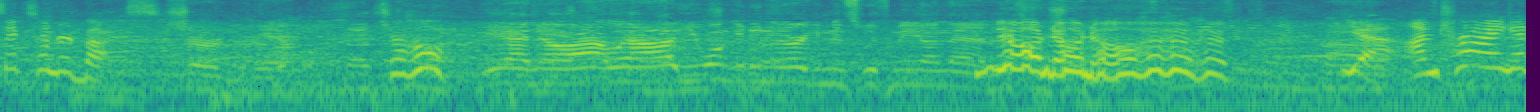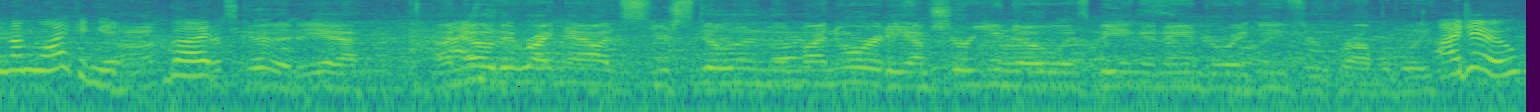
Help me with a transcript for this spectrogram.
600 bucks. Sure. Yeah. So Yeah. No. I, well, you won't get any arguments with me on that. no, no, no. yeah, I'm trying it and I'm liking it, but That's good. Yeah. I know that right now it's you're still in the minority. I'm sure you know as being an Android user, probably. I do,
